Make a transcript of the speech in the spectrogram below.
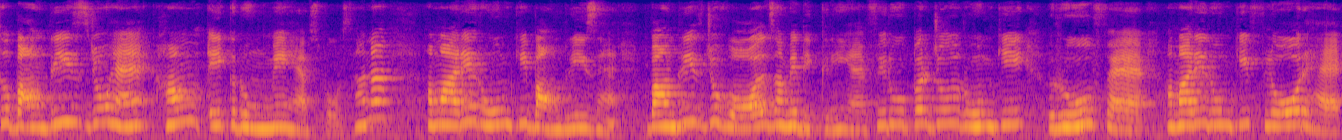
तो बाउंड्रीज जो हैं, हम एक रूम में हैं सपोज़ है ना? हमारे रूम की बाउंड्रीज हैं। बाउंड्रीज जो वॉल्स हमें दिख रही हैं, फिर ऊपर जो रूम की रूफ है, हमारे रूम की फ्लोर है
